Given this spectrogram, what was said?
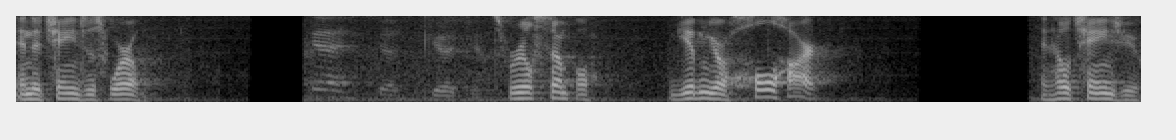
And to change this world. Good. It's good. It's real simple. Give him your whole heart, and he'll change you.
